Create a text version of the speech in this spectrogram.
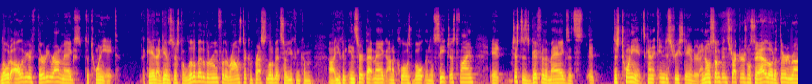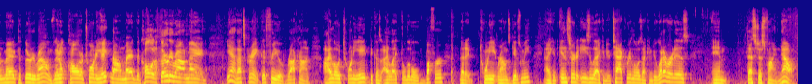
load all of your 30 round mags to 28. Okay, that gives just a little bit of the room for the rounds to compress a little bit so you can come, uh, you can insert that mag on a closed bolt and it'll seat just fine. It just is good for the mags. It's it just 28. It's kind of industry standard. I know some instructors will say I load a 30 round mag to 30 rounds. They don't call it a 28 round mag. They call it a 30 round mag. Yeah, that's great. Good for you. Rock on. I load 28 because I like the little buffer that it 28 rounds gives me. I can insert it easily. I can do tack reloads. I can do whatever it is, and that's just fine. Now,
